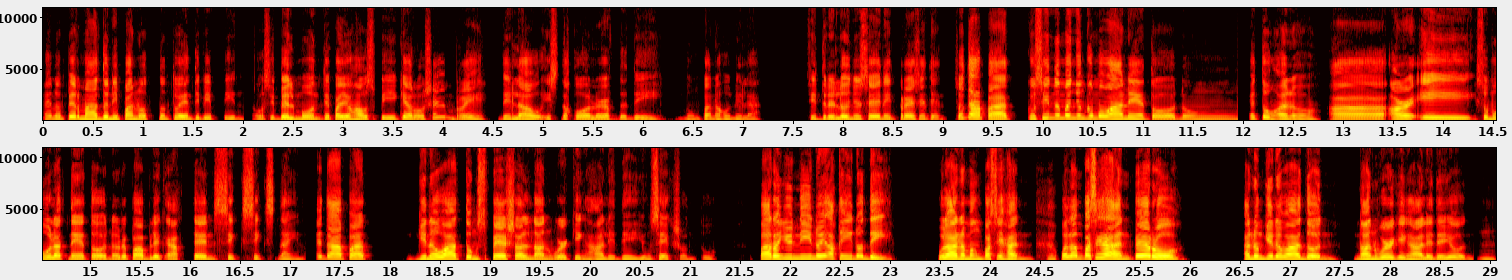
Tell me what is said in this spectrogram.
Ano, pirmado ni Panot noong 2015. O si Belmonte pa yung House Speaker. O syempre, dilaw is the color of the day nung panahon nila. Si Drilon yung Senate President. So dapat, kung sino man yung gumawa nito nung itong ano, uh, ah, RA sumulat nito ng Republic Act 10669. Eh dapat ginawa tong special non-working holiday, yung section 2. Parang yung Ninoy Aquino Day. Wala namang basihan. Walang basihan, pero anong ginawa doon? Non-working holiday yun. Hmm.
